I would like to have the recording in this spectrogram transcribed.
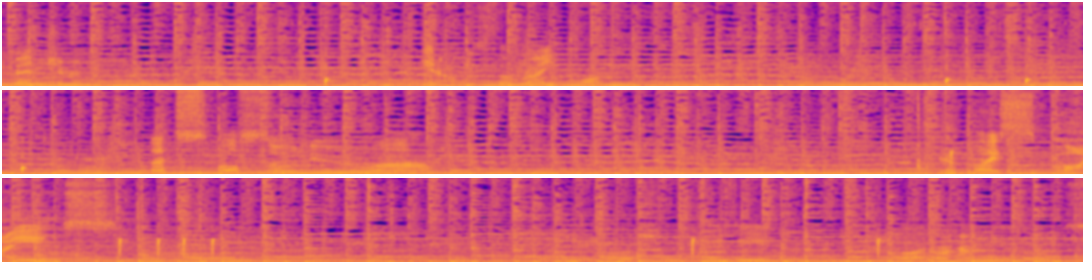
Benjamin. You know, he's the right one. Let's also do, uh... Should I play Spikes? Easy. Uh, have any of those.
